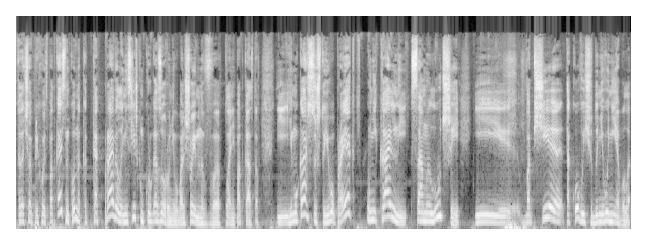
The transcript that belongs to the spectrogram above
когда человек приходит в подкастинг, он, как, как правило, не слишком кругозор у него большой именно в, в плане подкастов. И ему кажется, что его проект уникальный, самый лучший, и вообще такого еще до него не было.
